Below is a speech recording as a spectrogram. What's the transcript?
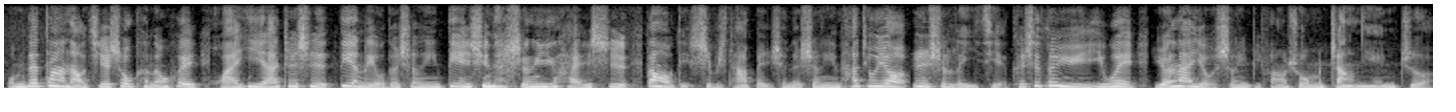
我们的大脑接收可能会怀疑啊，这是电流的声音、电讯的声音，还是到底是不是他本身的声音？他就要认识理解。可是，对于一位原来有声音，比方说我们长年者，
